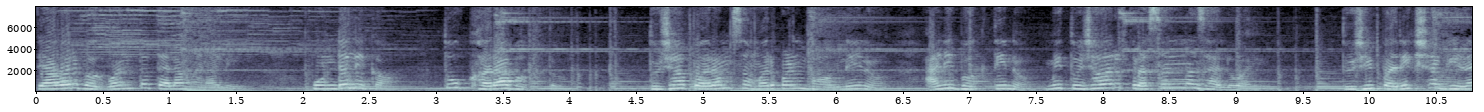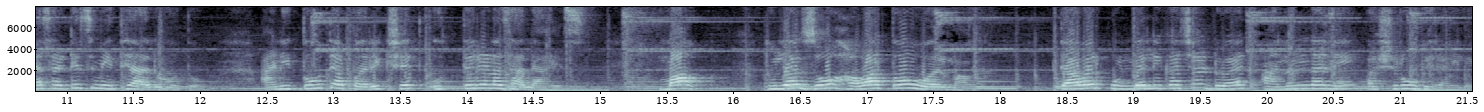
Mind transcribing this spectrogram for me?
त्यावर भगवंत त्याला म्हणाले पुंडलिका तू खरा भक्त. तुझ्या परम समर्पण भावनेनं आणि भक्तीनं मी तुझ्यावर प्रसन्न झालो आहे. तुझी परीक्षा घेण्यासाठीच मी इथे आलो होतो आणि तू त्या परीक्षेत उत्तीर्ण झाला आहेस. माग तुला जो हवा तो वर माग. त्यावर पुंडलिकाच्या डोळ्यात आनंदाने अश्रू उभे राहिले.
